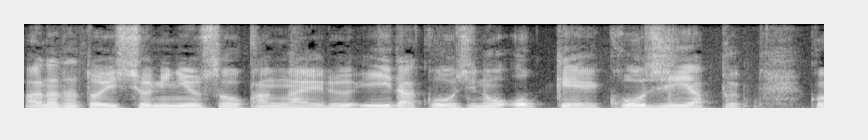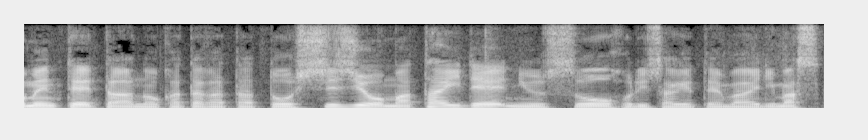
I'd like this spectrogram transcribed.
あなたと一緒にニュースを考える飯田浩二の OK 工事アップ。コメンテーターの方々と7時をまたいでニュースを掘り下げてまいります。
